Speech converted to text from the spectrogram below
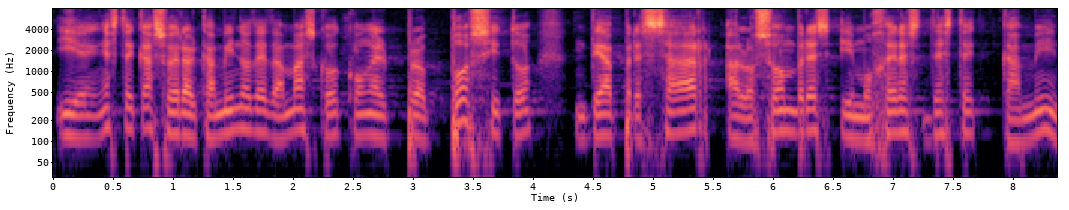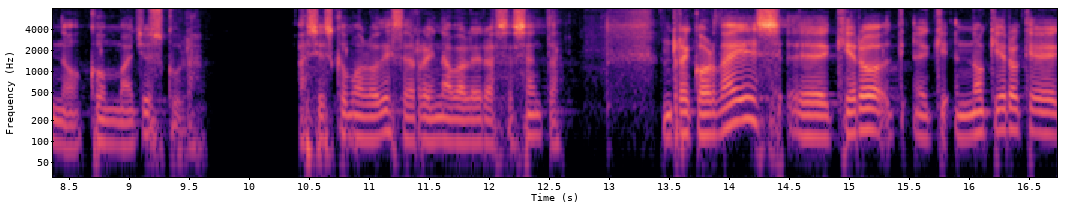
y en este caso era el camino de Damasco con el propósito de apresar a los hombres y mujeres de este camino con mayúscula. Así es como lo dice Reina Valera 60. ¿Recordáis? Eh, quiero, eh, no quiero que,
